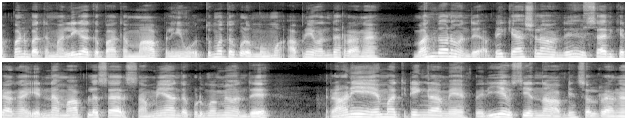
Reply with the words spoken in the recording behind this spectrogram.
அப்பான்னு பார்த்த மல்லிகாவுக்கு பார்த்த மாப்பிளையும் ஒத்துமொத்த குடும்பமும் அப்படியே வந்துடுறாங்க. வந்தோன்னே வந்து அப்படியே கேஷுவலாக வந்து விசாரிக்கிறாங்க. என்ன மாப்பிள்ளை சார்? செம்மையாக அந்த குடும்பமே வந்து ராணியை ஏமாற்றிட்டீங்களாமே பெரிய விஷயந்தான் அப்படின்னு சொல்கிறாங்க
